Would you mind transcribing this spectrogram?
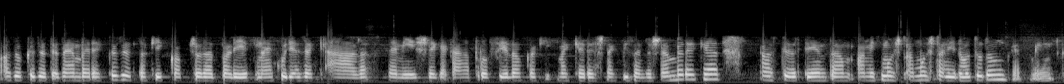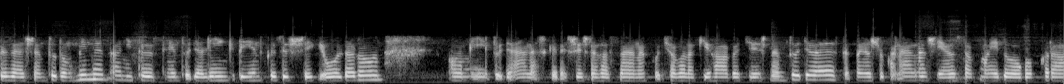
azok között az emberek között, akik kapcsolatba lépnek, ugye ezek áll személyiségek, áll profilok, akik megkeresnek bizonyos embereket. Az történt, amit most a mostaniról tudunk, hát még közel sem tudunk mindent, annyi történt, hogy a LinkedIn közösségi oldalon amit ugye álláskeresésre használnak, hogyha valaki hallgatja és nem tudja ezt, tehát nagyon sokan állás ilyen szakmai dolgokra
